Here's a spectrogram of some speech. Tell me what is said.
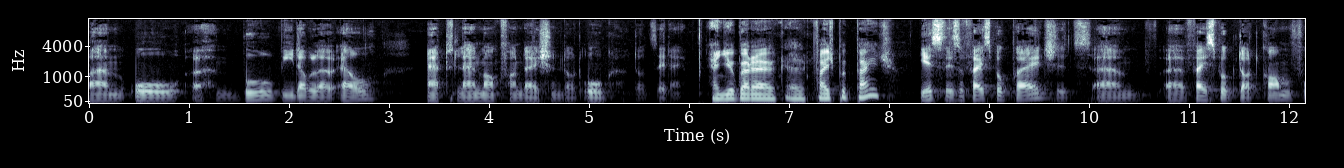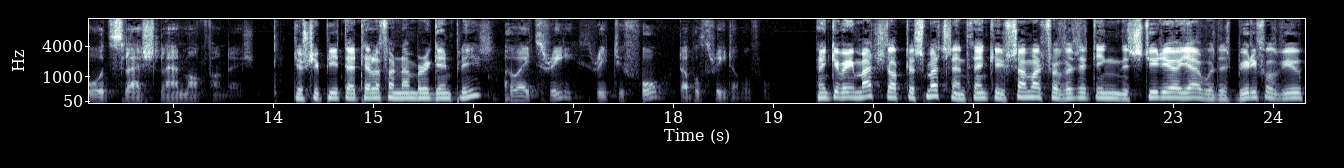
um, or um, bool, B-O-O-L, at landmarkfoundation.org.za. And you've got a, a Facebook page? Yes, there's a Facebook page. It's um, uh, facebook.com forward slash landmark foundation. Just repeat that telephone number again, please. 083 324 3344. Thank you very much, Dr. Smuts, and thank you so much for visiting the studio here with this beautiful view.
